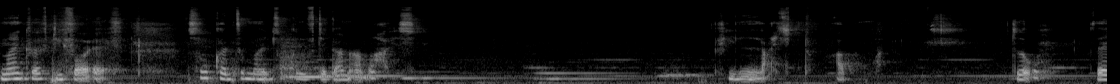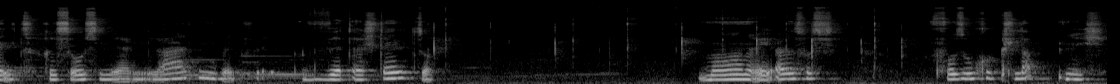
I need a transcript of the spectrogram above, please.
Minecraft DVF. So könnte mein zukünftiger Name heißen. Vielleicht. Aber. So. Weltressourcen werden geladen. Welt wird erstellt. So. Mann, ey, alles was ich versuche klappt nicht.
